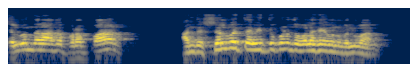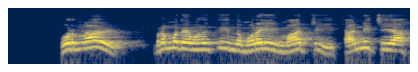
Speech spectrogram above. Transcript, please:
செல்வந்தனாக பிறப்பான். அந்த செல்வத்தை வைத்துக் கொண்டு இந்த உலகை அவன் வெல்வான். ஒரு நாள் பிரம்மதேவனுக்கு இந்த முறையை மாற்றி தன்னிச்சையாக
